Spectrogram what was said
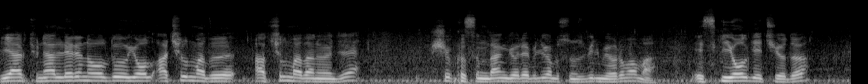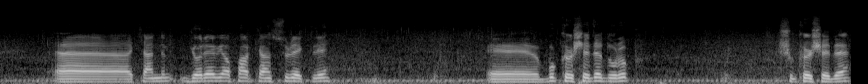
Diğer tünellerin olduğu yol açılmadığı açılmadan önce şu kısımdan görebiliyor musunuz bilmiyorum ama eski yol geçiyordu. Ee, kendim görev yaparken sürekli ee, bu köşede durup şu köşede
